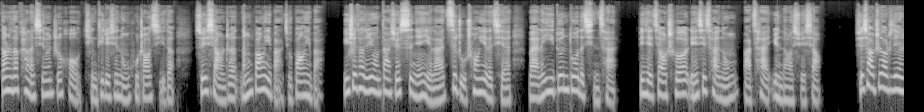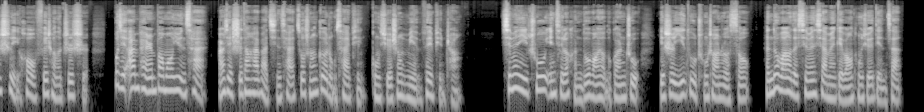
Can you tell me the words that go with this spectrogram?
当时他看了新闻之后，挺替这些农户着急的，所以想着能帮一把就帮一把。于是他就用大学四年以来自主创业的钱买了一吨多的芹菜。并且叫车联系菜农把菜运到了学校。学校知道这件事以后，非常的支持，不仅安排人帮忙运菜，而且食堂还把芹菜做成了各种菜品，供学生免费品尝。新闻一出，引起了很多网友的关注，也是一度冲上热搜。很多网友在新闻下面给王同学点赞，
